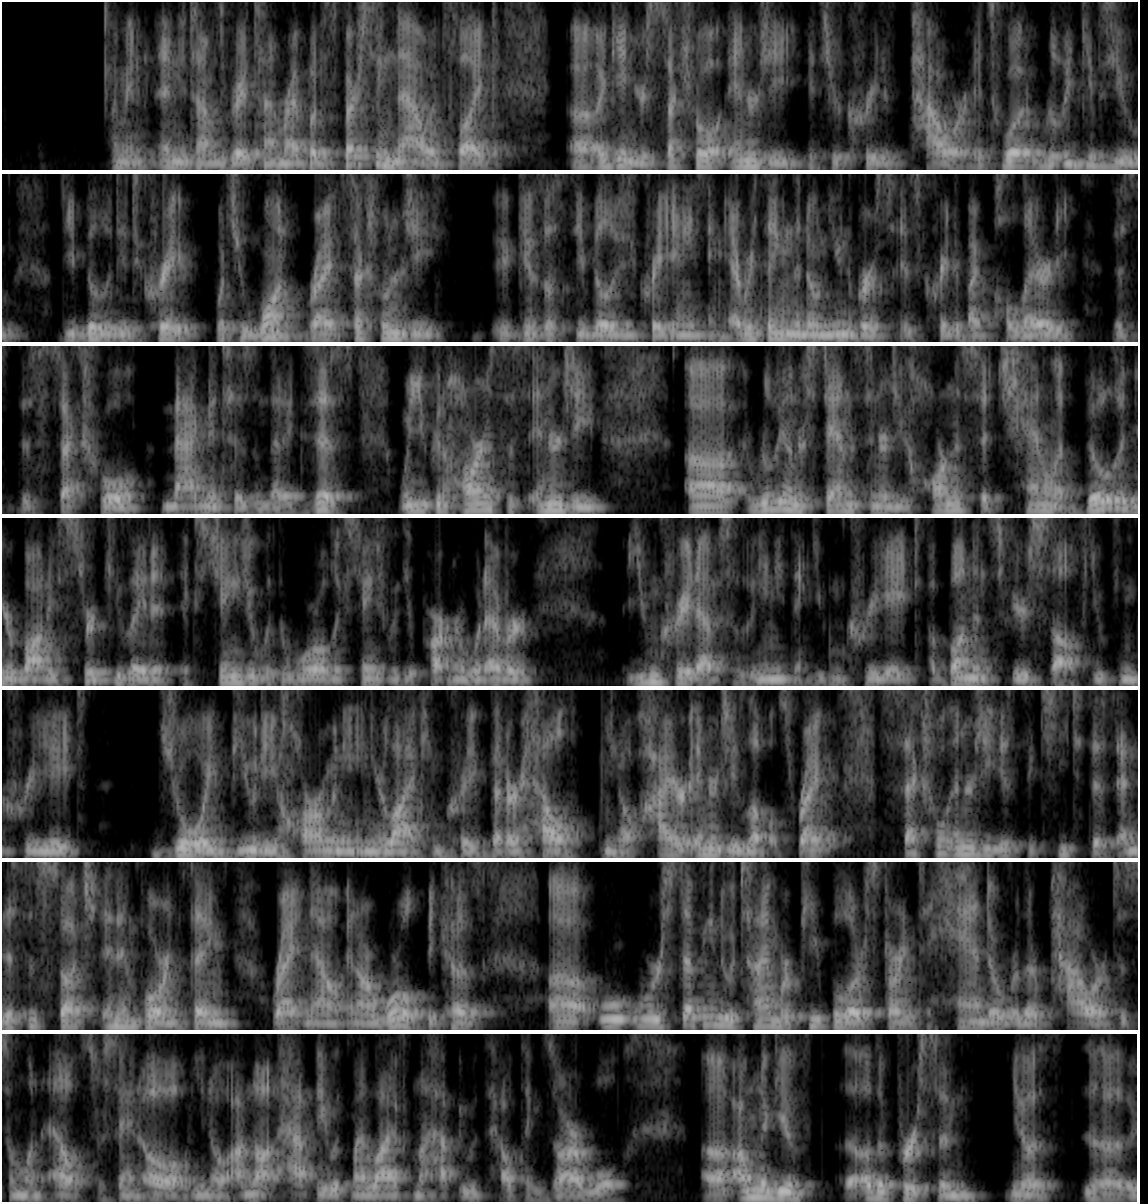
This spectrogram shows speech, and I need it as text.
I mean, anytime is a great time, right? But especially now, it's like, uh, again, your sexual energy, it's your creative power. It's what really gives you the ability to create what you want, right? Sexual energy it gives us the ability to create anything. Everything in the known universe is created by polarity, this this sexual magnetism that exists. When you can harness this energy, uh, really understand this energy, harness it, channel it, build it in your body, circulate it, exchange it with the world, exchange it with your partner, whatever. You can create absolutely anything. You can create abundance for yourself. You can create joy, beauty, harmony in your life. You can create better health, you know, higher energy levels, right? Sexual energy is the key to this. And this is such an important thing right now in our world because uh, we're stepping into a time where people are starting to hand over their power to someone else. They're saying, "Oh, you know, I'm not happy with my life. I'm not happy with how things are." Well, uh, I'm going to give the other person, you know, uh,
